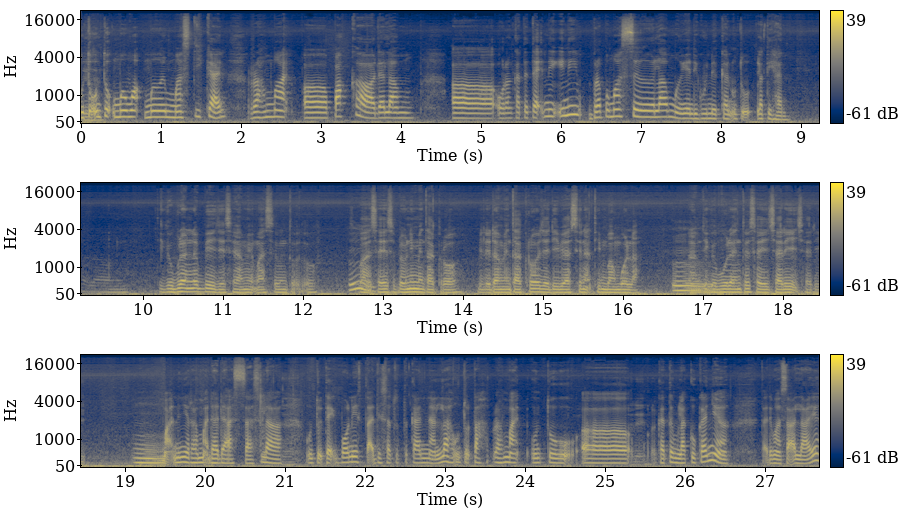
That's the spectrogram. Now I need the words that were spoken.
Untuk untuk mema- memastikan Rahmat uh, pakar dalam uh, orang kata teknik ini berapa masa lama yang digunakan untuk latihan? Tiga bulan lebih je saya ambil masa untuk tu. Sebab saya sebelum ni main takraw. Bila dah main takraw jadi biasa nak timbang bola. Hmm. Dalam tiga bulan tu saya cari-cari. Hmm, maknanya Rahmat dah ada asas lah. Yeah. Untuk tekbol ni tak ada satu tekanan lah untuk tah Rahmat untuk uh, kata melakukannya. Tak ada masalah ya.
